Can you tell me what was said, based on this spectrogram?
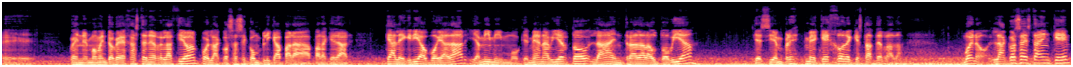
Eh, en el momento que dejas tener relación, pues la cosa se complica para, quedar. Qué alegría os voy a dar y a mí mismo, que me han abierto la entrada a la autovía, que siempre me quejo de que está cerrada. Bueno, la cosa está en que,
